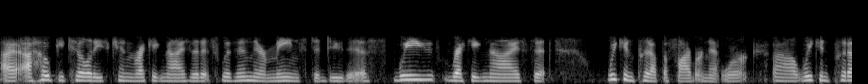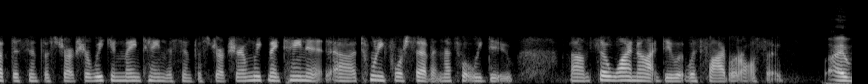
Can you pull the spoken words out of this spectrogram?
I, I hope utilities can recognize that it's within their means to do this. We recognize that we can put up a fiber network. Uh, we can put up this infrastructure. We can maintain this infrastructure, and we maintain it uh, 24/7. That's what we do. Um, so why not do it with fiber also? I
